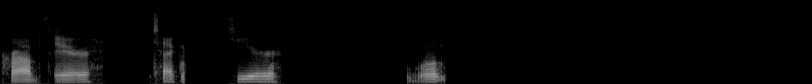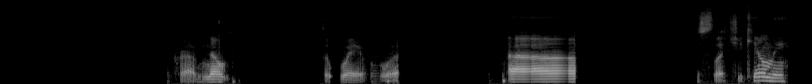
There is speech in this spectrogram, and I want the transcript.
prob there, attack here. Won't prob. Nope. The way it was. Um, just let you kill me.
